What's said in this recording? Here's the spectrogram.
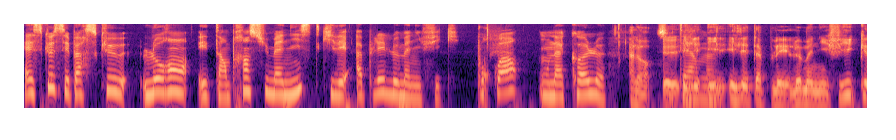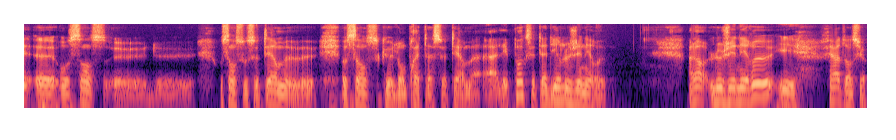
Est-ce que c'est parce que Laurent est un prince humaniste qu'il est appelé le Magnifique? Pourquoi on accole Alors, ce terme il, il, est appelé le magnifique euh, au sens euh, de, au sens où ce terme, au sens que l'on prête à ce terme à l'époque, c'est-à-dire le généreux. Alors le généreux, et faire attention,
